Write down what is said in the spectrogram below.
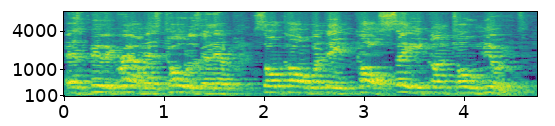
as Billy Graham has told us and their so-called what they call saved untold millions.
